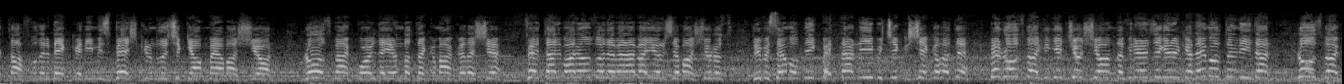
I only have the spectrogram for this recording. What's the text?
4 haftadır beklediğimiz 5 kırmızı ışık yanmaya başlıyor. Rosberg Pole'de yanında takım arkadaşı Vettel ve Alonso ile beraber yarışa başlıyoruz. Lewis Hamilton ilk metlerde iyi bir çıkış yakaladı ve Rosberg'i geçiyor şu anda. Finalize gelirken Hamilton lider. Rosberg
